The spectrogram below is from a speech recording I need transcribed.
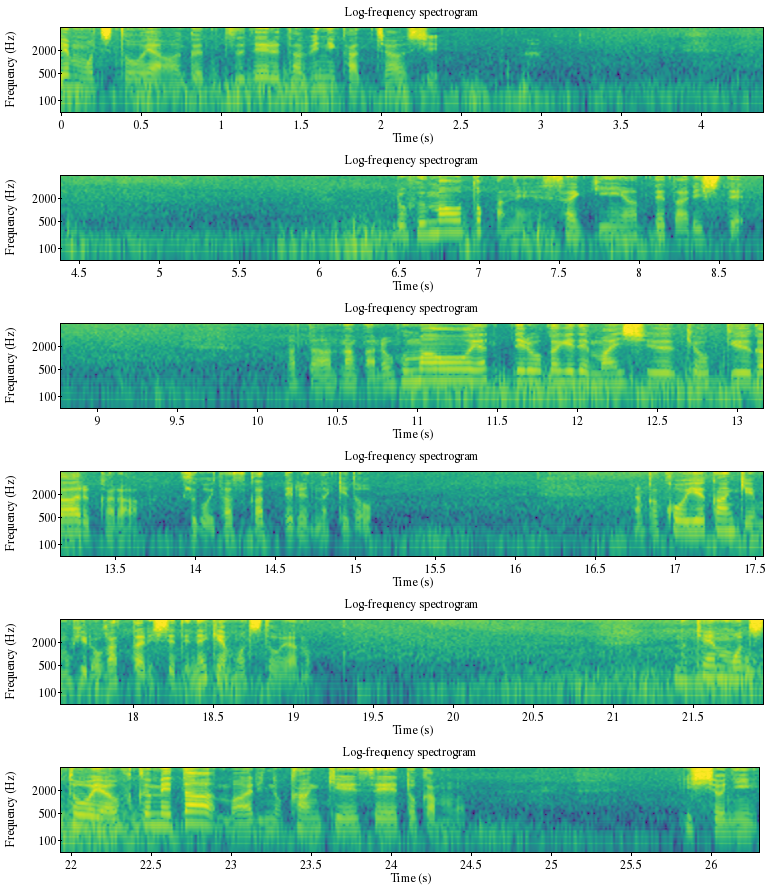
剣持東也はグッズ出るたびに買っちゃうし。ロフマオとかね最近やってたりして。またなんかロフマオをやってるおかげで毎週供給があるからすごい助かってるんだけど。なんか交友関係も広がったりしててね剣持東野の。剣持東野を含めた周りの関係性とかも一緒に、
